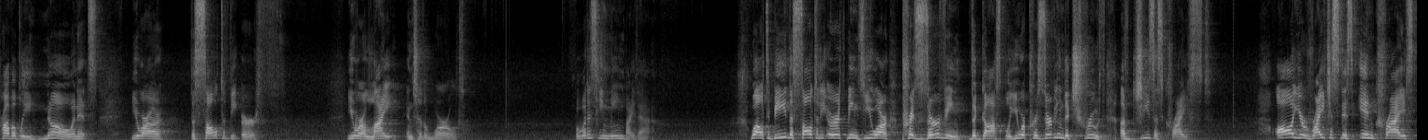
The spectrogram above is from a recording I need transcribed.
probably know, and it's You are the salt of the earth, you are light into the world. But what does he mean by that? Well, to be the salt of the earth means you are preserving the gospel, you are preserving the truth of Jesus Christ. All your righteousness in Christ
